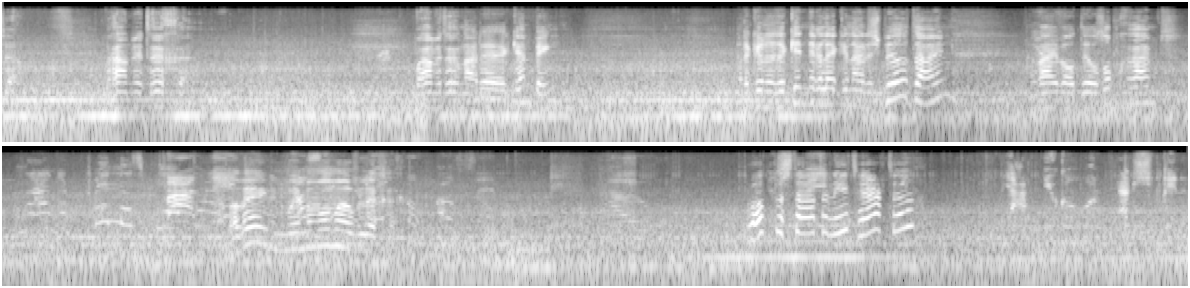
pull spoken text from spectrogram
Zo. We gaan weer terug. eh, we gaan weer terug naar de camping. En dan kunnen de kinderen lekker naar de speeltuin. En wij hebben al deels opgeruimd. Naar de nee. Dat weet ik niet, moet je mijn mama overleggen. Nou, Wat bestaat er niet? Herten? ja, je kan gewoon hard springen.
